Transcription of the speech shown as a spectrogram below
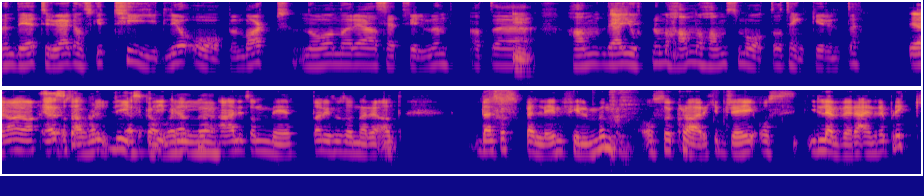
Men det tror jeg er ganske tydelig og åpenbart nå når jeg har sett filmen. At eh, Mm. han, det har gjort noe med han og hans måte å tenke rundt det. Ja, ja. Jeg Og så skal vel- jeg like- skal liker vel, at er litt sånn meta, liksom sånn der, at de skal spille inn filmen, og så klarer ikke Jay å levere en replikk.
